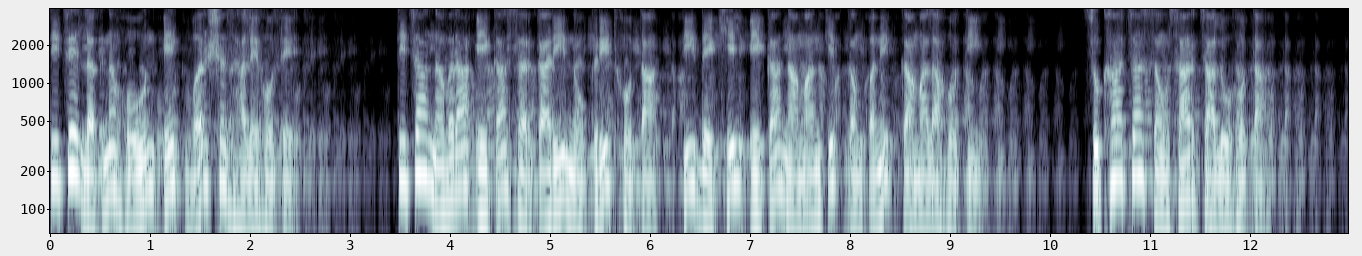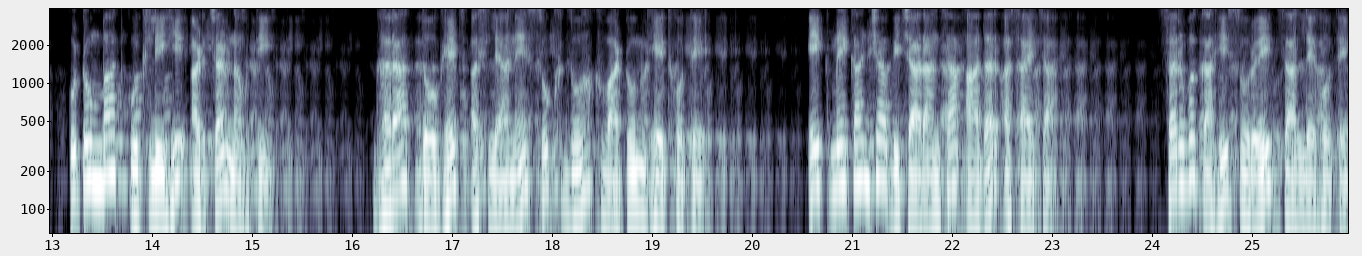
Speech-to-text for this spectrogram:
तिचे लग्न होऊन एक वर्ष झाले होते. तिचा नवरा एका सरकारी नोकरीत होता. ती देखील एका नामांकित कंपनीत कामाला होती. सुखाचा संसार चालू होता. कुटुंबात कुठलीही अडचण नव्हती. घरात दोघेच असल्याने सुख दुःख वाटून घेत होते. एकमेकांच्या विचारांचा आदर असायचा. सर्व काही सुरळीत चालले होते.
